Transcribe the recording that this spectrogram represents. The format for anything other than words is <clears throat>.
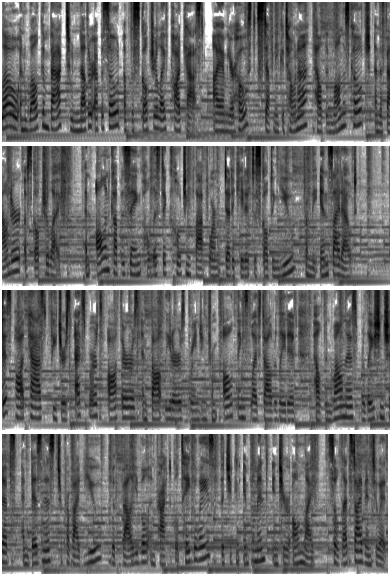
Hello, and welcome back to another episode of the Sculpt Your Life podcast. I am your host, Stephanie Katona, health and wellness coach, and the founder of Sculpt Your Life, an all encompassing holistic coaching platform dedicated to sculpting you from the inside out. This podcast features experts, authors, and thought leaders ranging from all things lifestyle related, health and wellness, relationships, and business to provide you with valuable and practical takeaways that you can implement into your own life. So let's dive into it.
